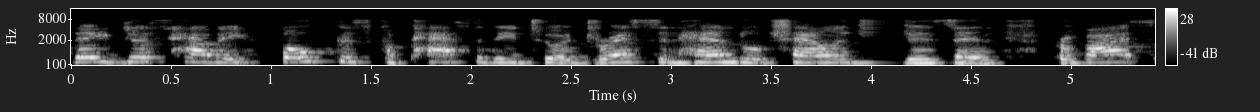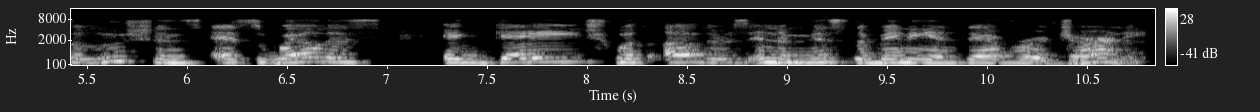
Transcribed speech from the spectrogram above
they just have a focused capacity to address and handle challenges and provide solutions, as well as engage with others in the midst of any endeavor or journey.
